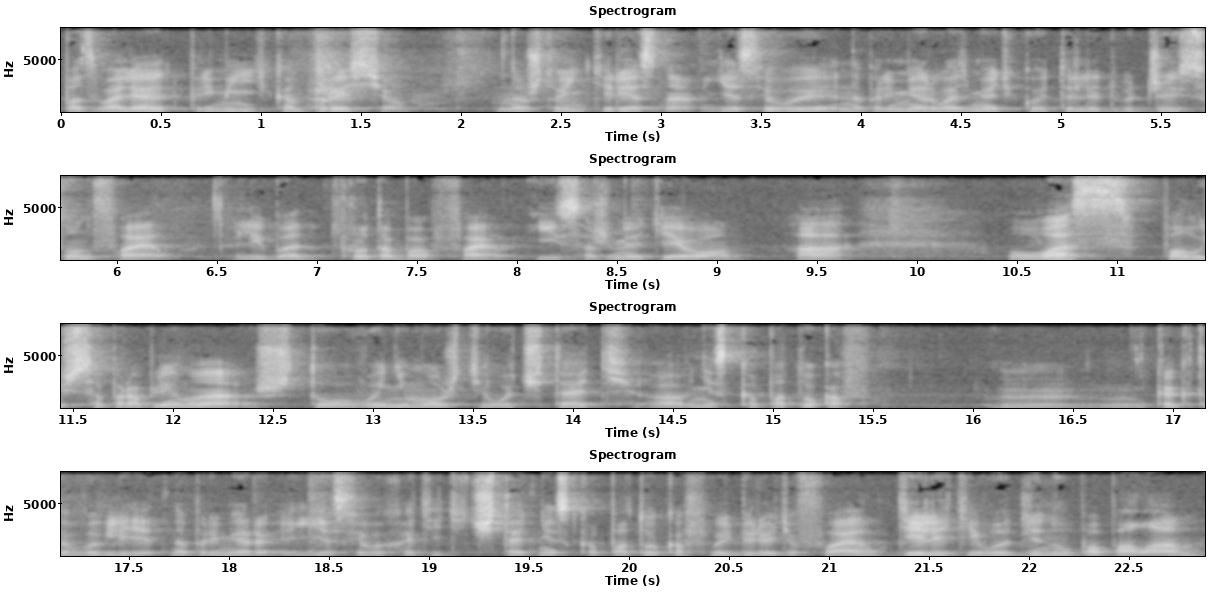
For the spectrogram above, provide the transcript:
позволяют применить компрессию. Но что интересно, если вы, например, возьмете какой-то JSON файл, либо protobuf файл и сожмете его, а у вас получится проблема, что вы не можете его читать а, в несколько потоков. Как это выглядит? Например, если вы хотите читать несколько потоков, вы берете файл, делите его длину пополам,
